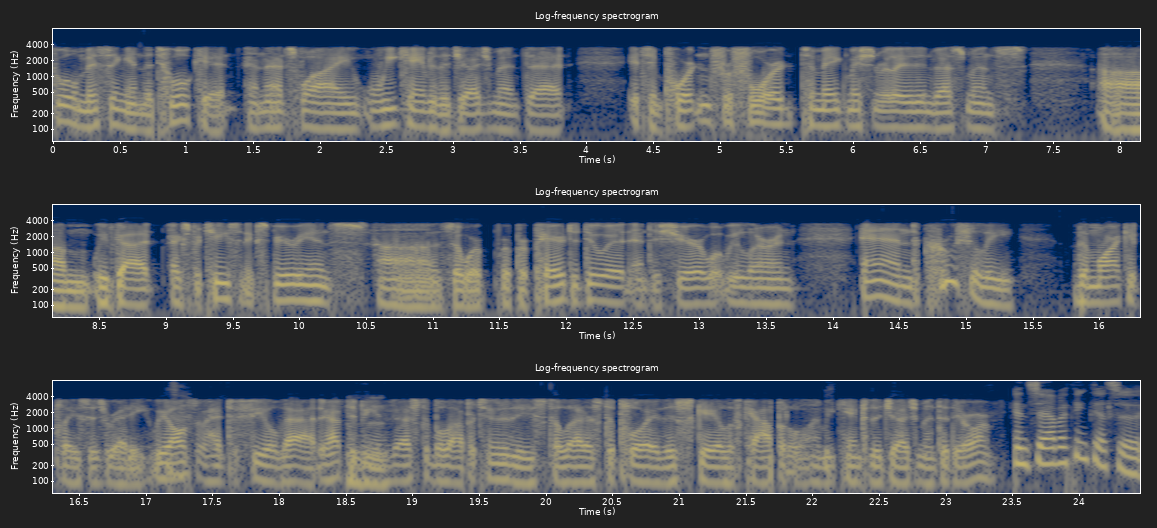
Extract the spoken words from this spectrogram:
tool missing in the toolkit, and that's why we came to the judgment that it's important for Ford to make mission related investments. Um, we've got expertise and experience, uh, so we're, we're prepared to do it and to share what we learn. And crucially, the marketplace is ready. We also had to feel that there have to mm-hmm. be investable opportunities to let us deploy this scale of capital, and we came to the judgment that there are. And Xav, I think that's a,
